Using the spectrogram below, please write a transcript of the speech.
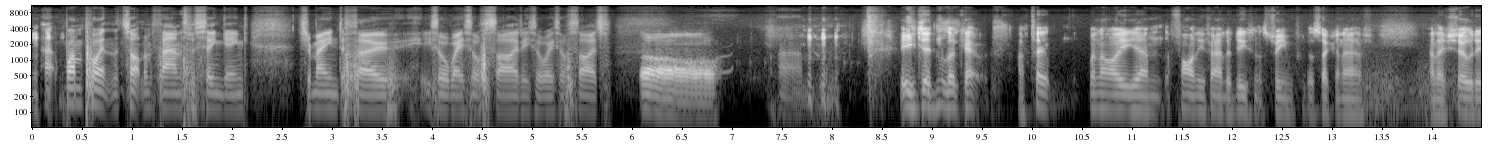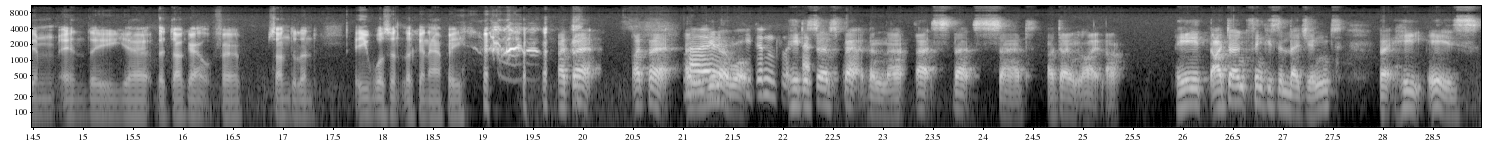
at one point, the Tottenham fans were singing, "Jermaine Defoe, he's always offside. He's always offside." Oh, Um, he didn't look out. I tell you, when I um, finally found a decent stream for the second half, and they showed him in the uh, the dugout for Sunderland, he wasn't looking happy. I bet. I bet. And No, you know what? he didn't look He deserves happy. better than that. That's that's sad. I don't like that. He. I don't think he's a legend, but he is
